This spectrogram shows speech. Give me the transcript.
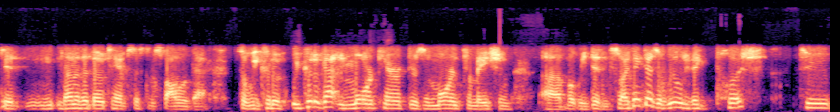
did, none of the NOTAM systems followed that. So we could have we could have gotten more characters and more information, uh, but we didn't. So I think there's a really big push to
